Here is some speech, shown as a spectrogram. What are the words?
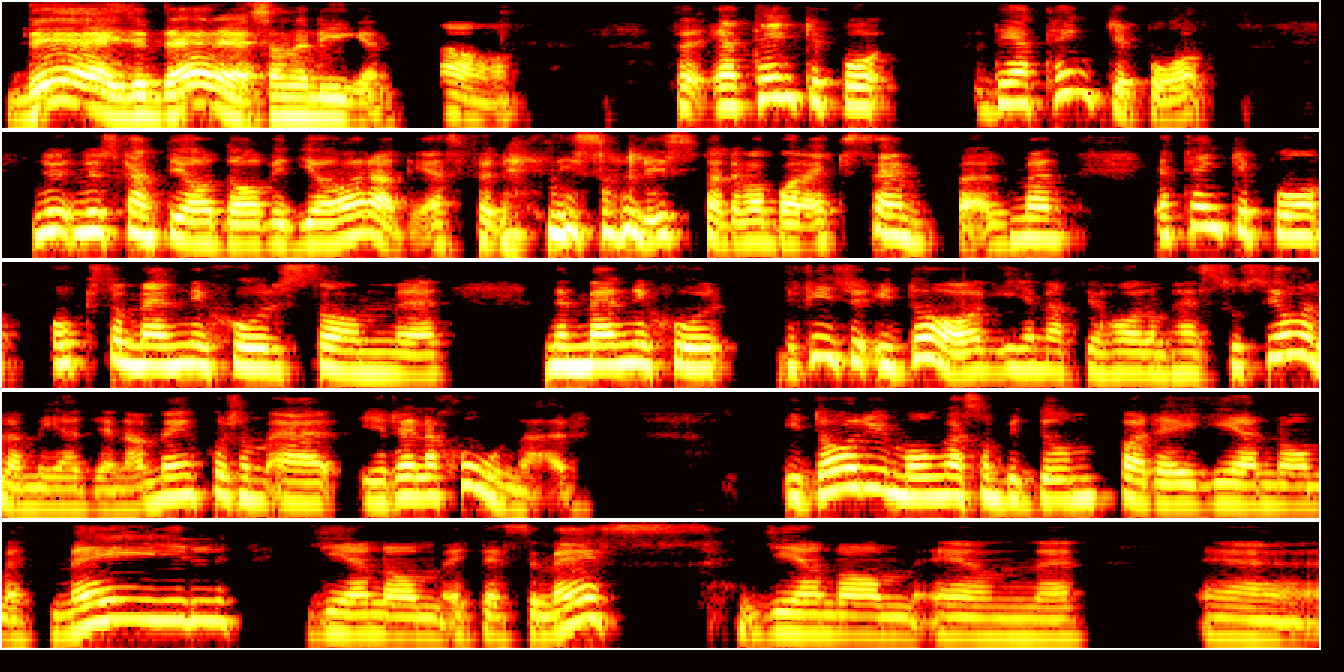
Det, är, det där är sannerligen. Ja. För jag tänker på, det jag tänker på, nu, nu ska inte jag och David göra det, för ni som lyssnar, det var bara exempel. Men jag tänker på också människor som, eh, när människor, det finns ju idag, i och med att vi har de här sociala medierna, människor som är i relationer. Idag är det ju många som blir dumpade genom ett mejl, genom ett sms, genom en, eh,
